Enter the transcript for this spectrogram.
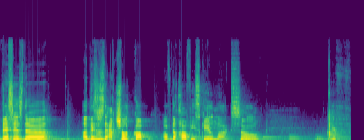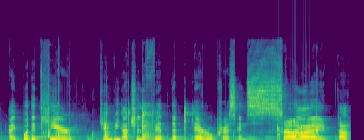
This is the uh, this is the actual cup of the coffee scale mug. So I put it here, can we actually fit the AeroPress inside? Ah.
